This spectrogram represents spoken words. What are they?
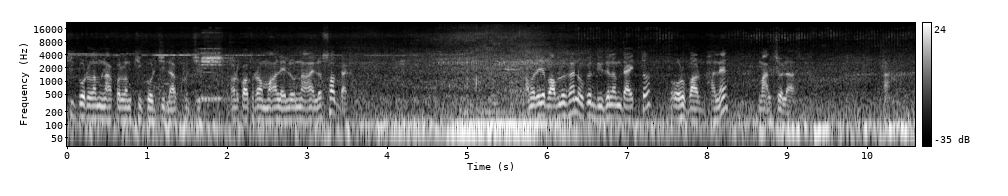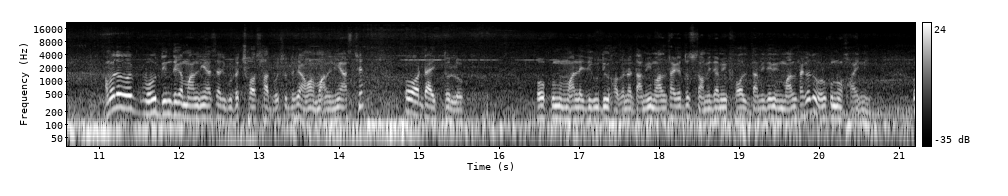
কী করলাম, না করলাম, কী করছি, না করছি, আমার কতটা মাল এলো, না এলো, সব দেখাবো। আমাদের যে বাবলু খান, ওকে দিয়ে দিলাম দায়িত্ব, ওর ভালে মাল চলে আসবে। হ্যাঁ। আমাদের ওই বহুত দিন থেকে মাল নিয়ে আসছে আজ গোটা ছ সাত বছর থেকে আমার মাল নিয়ে আসছে, ও দায়িত্ব লোক ও কোনো মাল এদিক ওদিক হবে না। দামি মাল থাকে তো, দামি দামি ফল, দামি দামি মাল থাকে তো, ওর কোনো হয়নি। ও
